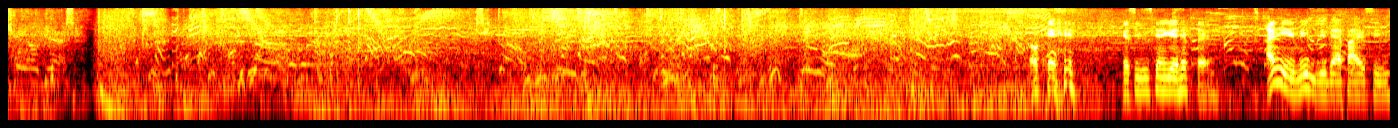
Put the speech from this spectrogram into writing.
KO'd yet. Okay. Guess he's just gonna get hit there. I didn't even mean to do that 5C.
